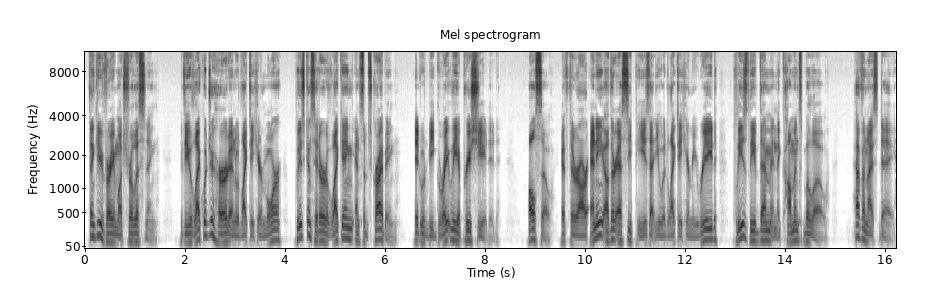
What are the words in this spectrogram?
Thank you very much for listening. If you like what you heard and would like to hear more, please consider liking and subscribing. It would be greatly appreciated. Also, if there are any other SCPs that you would like to hear me read, please leave them in the comments below. Have a nice day.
